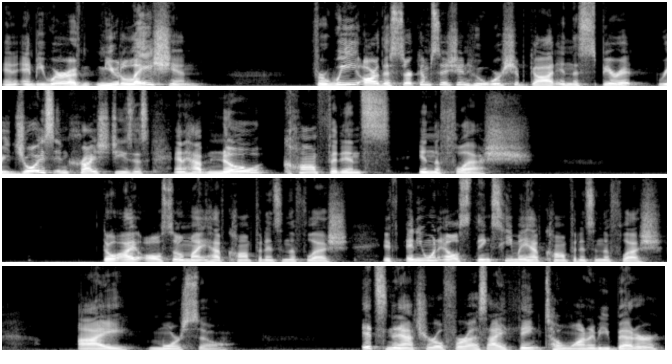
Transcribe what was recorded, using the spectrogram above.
and, and beware of mutilation. For we are the circumcision who worship God in the Spirit, rejoice in Christ Jesus, and have no confidence in the flesh. Though I also might have confidence in the flesh, if anyone else thinks he may have confidence in the flesh, I more so. It's natural for us, I think, to want to be better.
